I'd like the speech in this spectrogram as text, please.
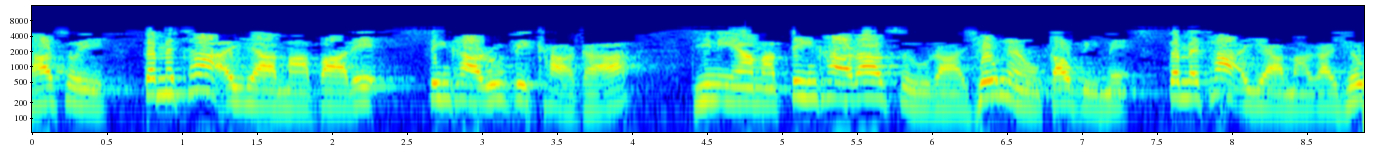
ဒါဆိုရင်သမထအရာမှာပါတဲ့သင်္ခါရုပ္ပခါက ဒီနေရာမှာသင်္ခါရဆိုတာယုံ nant ကိုကောက်ပြီမဲ့သမထအရာမှာကယုံ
